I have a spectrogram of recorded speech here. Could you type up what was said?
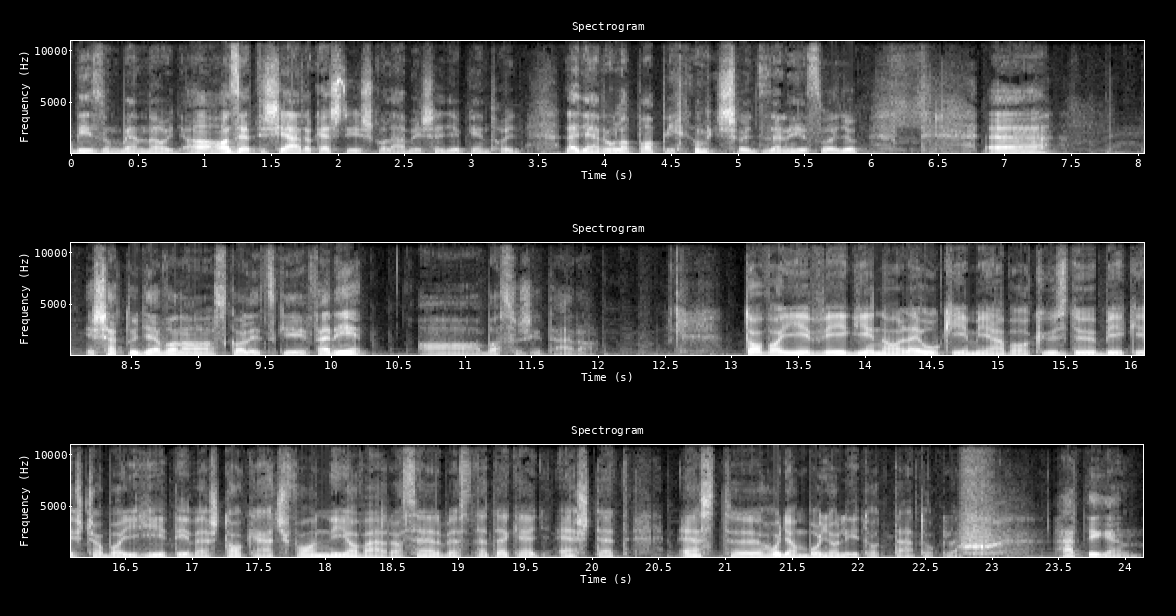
bízunk benne, hogy azért is járok esti iskolába, és egyébként, hogy legyen róla papírom is, hogy zenész vagyok. E, és hát ugye van a Skalicki Feri, a basszusgitára. Tavaly év végén a leukémiával küzdő Békés Csabai 7 éves Takács Fanni javára szerveztetek egy estet. Ezt hogyan bonyolítottátok le? Hát igen.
